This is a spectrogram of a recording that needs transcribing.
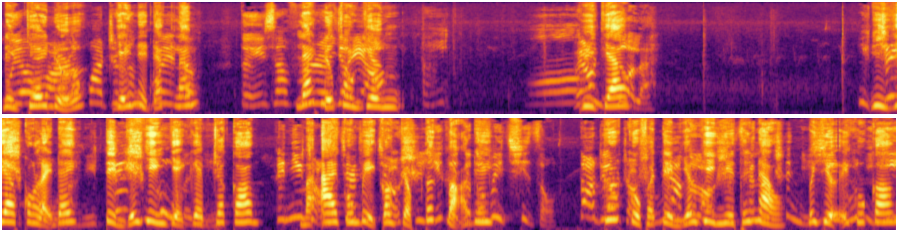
Đừng chơi nữa Giấy này đắt lắm. Lát nữa phu nhân Duy Giao Duy Giao con lại đây Tìm giáo viên dạy kèm cho con. Mà ai cũng bị con chọc tức bỏ đi. Rốt cuộc phải tìm giáo viên như thế nào? Bây giờ ý của con.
